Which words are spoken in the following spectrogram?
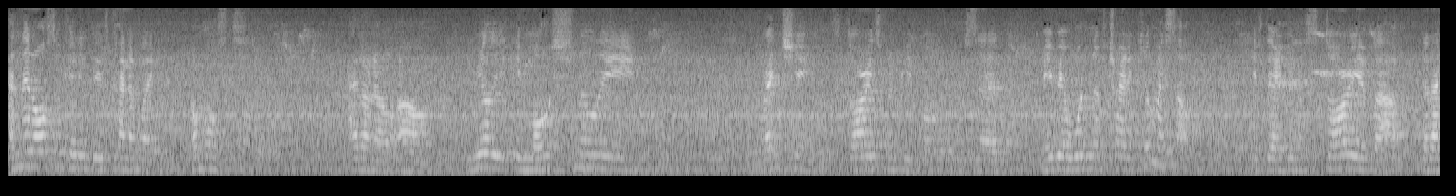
And then also getting these kind of like almost, I don't know, um, really emotionally wrenching stories from people who said, maybe I wouldn't have tried to kill myself if there had been a story about that I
